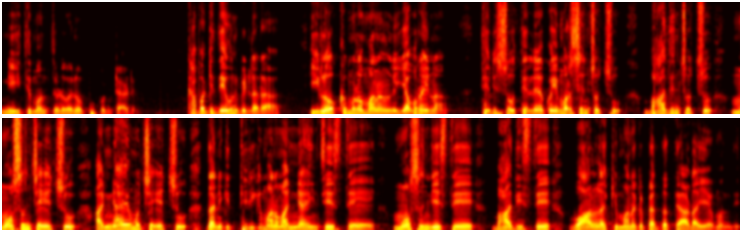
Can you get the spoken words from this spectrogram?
నీతిమంతుడు అని ఒప్పుకుంటాడు. కాబట్టి దేవుని బిడ్డరా ఈ లోకములో మనల్ని ఎవరైనా తెలుసో తెలియక విమర్శించవచ్చు బాధించవచ్చు మోసం చేయొచ్చు అన్యాయము చేయొచ్చు. దానికి తిరిగి మనం అన్యాయం చేస్తే మోసం చేస్తే బాధిస్తే వాళ్ళకి మనకు పెద్ద తేడా ఏముంది?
